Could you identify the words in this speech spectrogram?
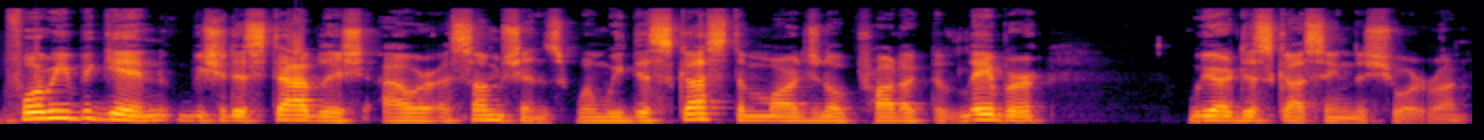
Before we begin, we should establish our assumptions. When we discuss the marginal product of labor, we are discussing the short run.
